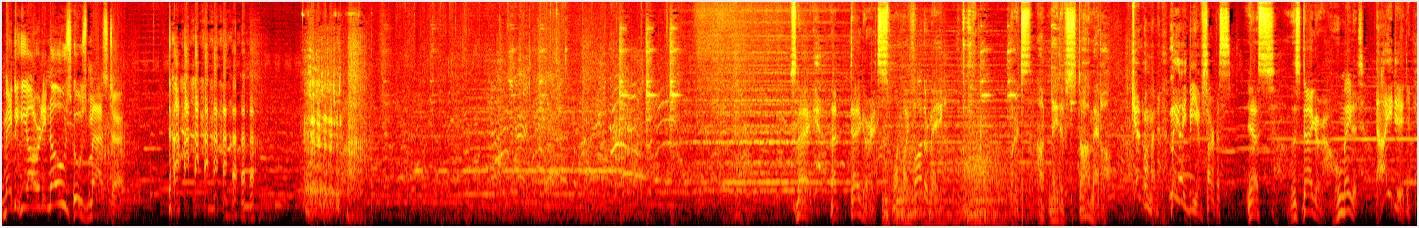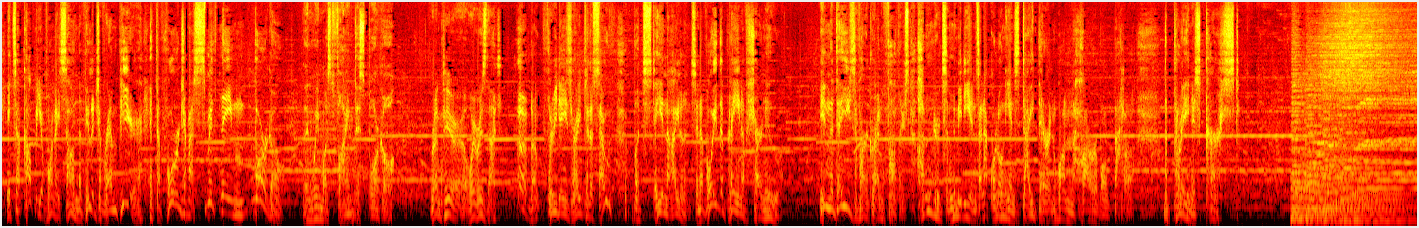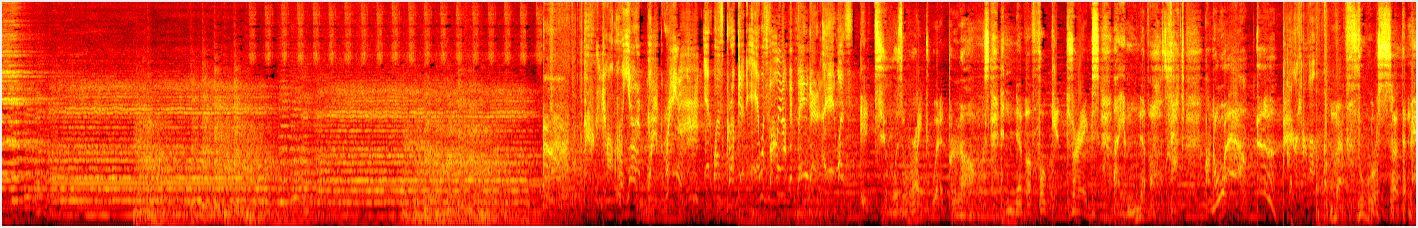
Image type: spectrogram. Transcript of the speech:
Maybe he already knows who's master. Snag, that dagger, it's one my father made. But it's not made of star metal. Gentlemen, may I be of service? Yes, this dagger, who made it? I did. It's a copy of one I saw in the village of Rampier at the forge of a smith named Borgo. Then we must find this Borgo. Rampier, where is that? About three days' ride to the south, but stay in the highlands and avoid the plain of Charnu. In the days of our grandfathers, hundreds of Numidians and Aquilonians died there in one horrible battle. The plain is cursed. Right where it belongs, and never forget, dregs. I am never that unaware. That fool serpent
